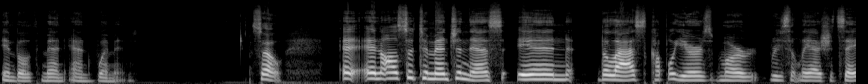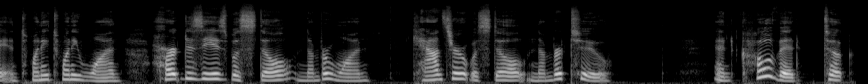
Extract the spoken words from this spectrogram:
in both men and women. So, and also to mention this, in the last couple years, more recently, I should say, in 2021, heart disease was still number one, cancer was still number two, and COVID took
